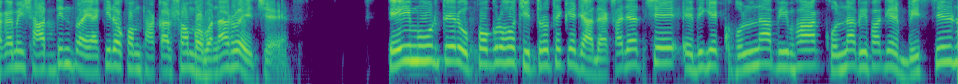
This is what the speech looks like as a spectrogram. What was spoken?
আগামী সাত দিন প্রায় একই রকম থাকার সম্ভাবনা রয়েছে। এই মুহূর্তের উপগ্রহ চিত্র থেকে যা দেখা যাচ্ছে, এদিকে খুলনা বিভাগ, খুলনা বিভাগের বিস্তীর্ণ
